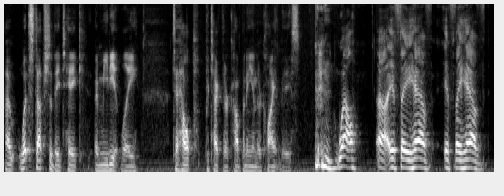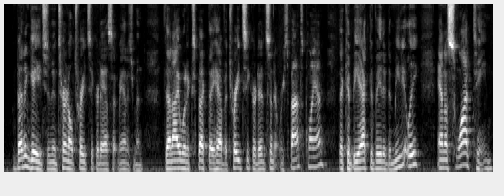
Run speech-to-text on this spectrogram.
uh, what steps should they take immediately to help protect their company and their client base? Well, uh, if they have if they have been engaged in internal trade secret asset management, then I would expect they have a trade secret incident response plan that could be activated immediately, and a SWAT team,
